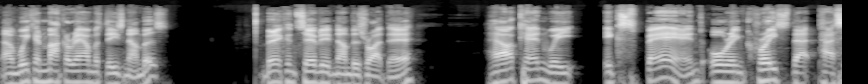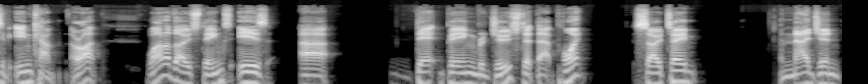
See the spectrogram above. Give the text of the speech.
um, we can muck around with these numbers. Very conservative numbers right there. How can we expand or increase that passive income? All right. One of those things is uh, debt being reduced at that point. So, team, imagine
